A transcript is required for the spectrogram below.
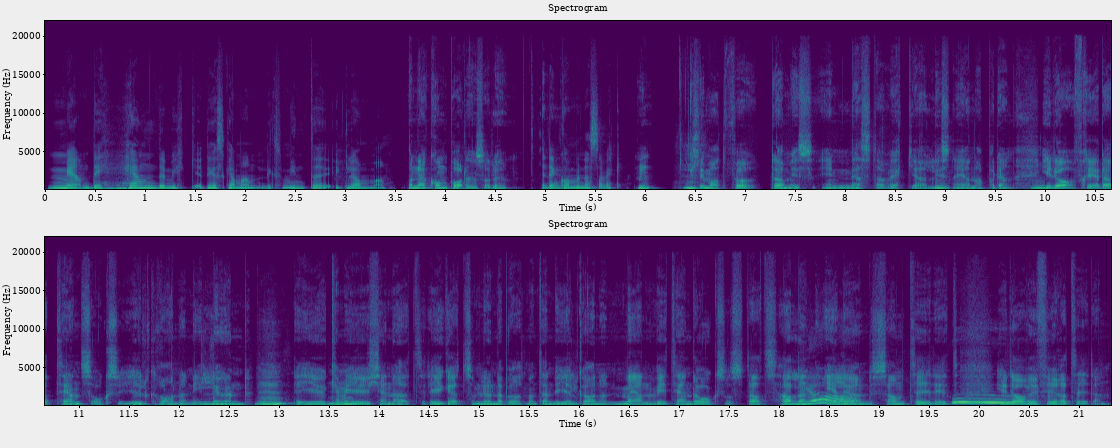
Men det händer mycket, det ska man liksom inte glömma. Och när kom podden sa du? Den kommer nästa vecka. Mm. Klimat för dummies i nästa vecka, mm. lyssna gärna på den. Mm. Idag fredag tänds också julgranen i Lund. Mm. Det ju, kan man ju känna att det är gött som Lundabo att man tänder julgranen. Men vi tänder också Stadshallen ja! i Lund samtidigt. Woo! Idag vid fyra tiden.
